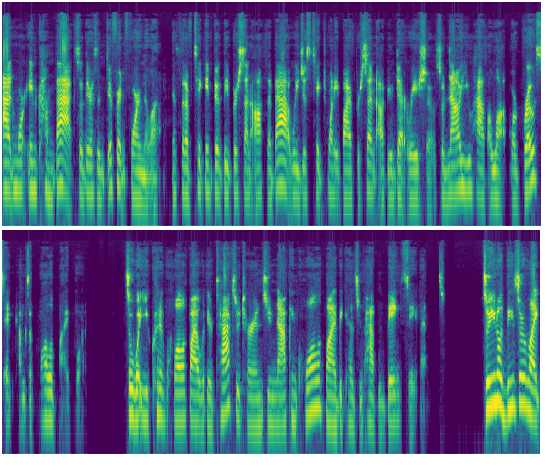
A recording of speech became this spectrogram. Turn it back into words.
add more income back. So there's a different formula. Instead of taking 50% off the bat, we just take 25% off your debt ratio. So now you have a lot more gross income to qualify for. So what you couldn't qualify with your tax returns, you now can qualify because you have the bank statement. So, you know, these are like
